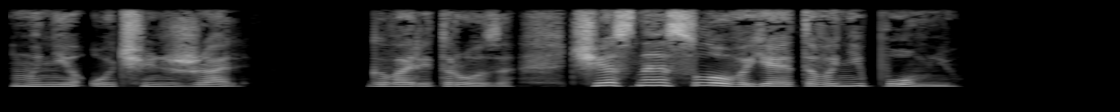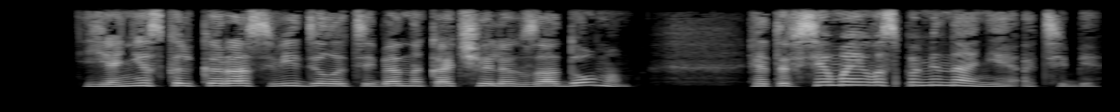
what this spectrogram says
«Мне очень жаль», — говорит Роза. «Честное слово, я этого не помню. Я несколько раз видела тебя на качелях за домом. Это все мои воспоминания о тебе.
